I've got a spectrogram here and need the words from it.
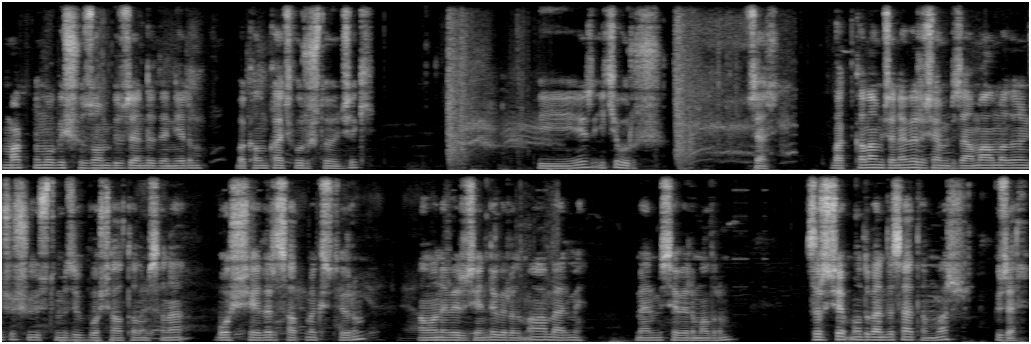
Magnum'u bir şu zombi üzerinde deneyelim. Bakalım kaç vuruşta ölecek. Bir, iki vuruş. Güzel. Bakkal amca ne vereceğim bize ama almadan önce şu üstümüzü bir boşaltalım. Sana boş şeyleri satmak istiyorum. Ama ne vereceğini de görelim. Aa mermi. Mermi severim alırım. Zırh modu bende zaten var. Güzel.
